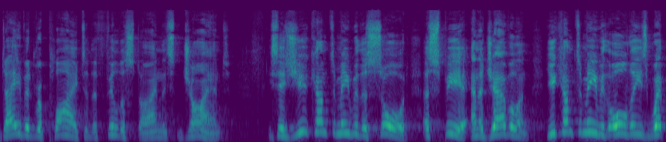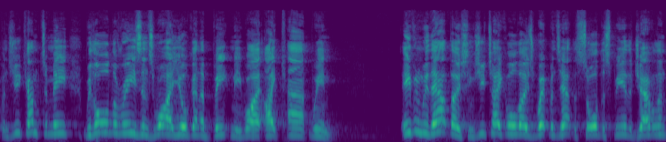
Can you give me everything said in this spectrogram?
David replied to the Philistine, this giant, He says, You come to me with a sword, a spear, and a javelin. You come to me with all these weapons. You come to me with all the reasons why you're going to beat me, why I can't win. Even without those things, you take all those weapons out the sword, the spear, the javelin,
